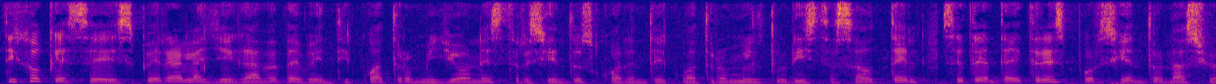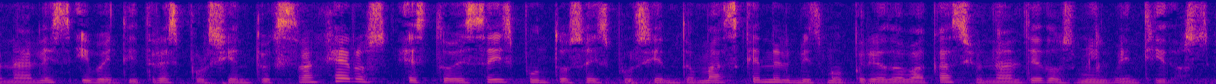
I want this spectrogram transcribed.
Dijo que se espera la llegada de 24 millones 344 mil turistas a hotel, 73% nacionales y 20 23% extranjeros. Esto es 6.6% más que en el mismo periodo vacacional de 2022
